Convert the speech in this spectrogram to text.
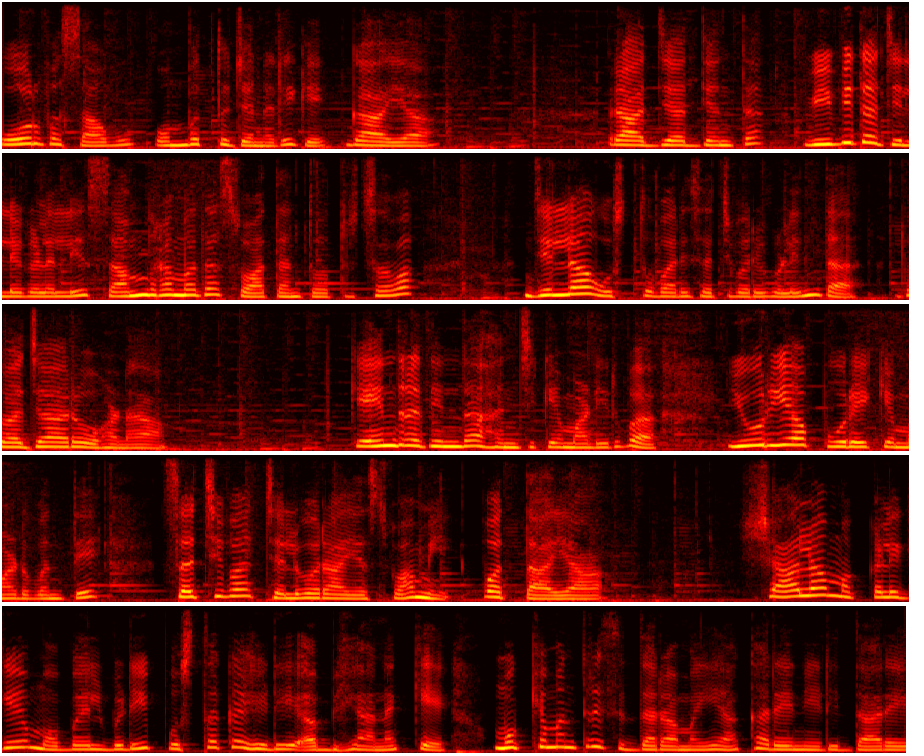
ಓರ್ವ ಸಾವು ಒಂಬತ್ತು ಜನರಿಗೆ ಗಾಯ. ರಾಜ್ಯಾದ್ಯಂತ ವಿವಿಧ ಜಿಲ್ಲೆಗಳಲ್ಲಿ ಸಂಭ್ರಮದ ಸ್ವಾತಂತ್ರ್ಯೋತ್ಸವ, ಜಿಲ್ಲಾ ಉಸ್ತುವಾರಿ ಸಚಿವರುಗಳಿಂದ ಧ್ವಜಾರೋಹಣ. ಕೇಂದ್ರದಿಂದ ಹಂಚಿಕೆ ಮಾಡಿರುವ ಯೂರಿಯಾ ಪೂರೈಕೆ ಮಾಡುವಂತೆ ಸಚಿವ ಚೆಲುವರಾಯಸ್ವಾಮಿ ಒತ್ತಾಯ. ಶಾಲಾ ಮಕ್ಕಳಿಗೆ ಮೊಬೈಲ್ ಬಿಡಿ ಪುಸ್ತಕ ಹಿಡಿ ಅಭಿಯಾನಕ್ಕೆ ಮುಖ್ಯಮಂತ್ರಿ ಸಿದ್ದರಾಮಯ್ಯ ಕರೆ ನೀಡಿದ್ದಾರೆ.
